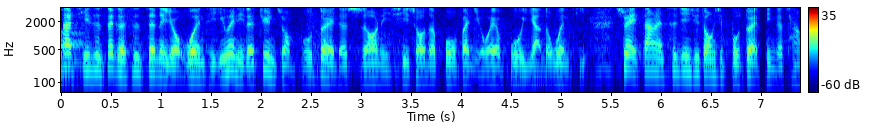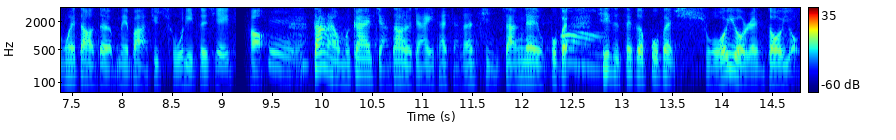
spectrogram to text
那其实这个是真的有问题，因为你的菌种不对的时候，你吸收的部分也会有不一样的问题。所以当然吃进去东西不对，你的肠胃道的没办法去处理这些。好，是当然，我们刚才讲到了嘉怡，他讲到紧张那个部分，哦其实这个部分所有人都有，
